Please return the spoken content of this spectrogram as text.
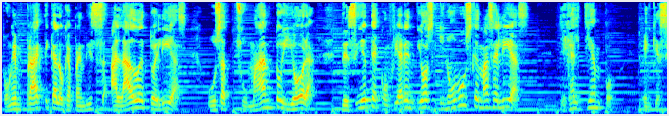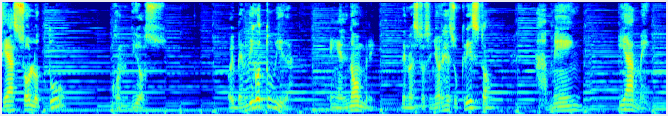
Pon en práctica lo que aprendiste al lado de tu Elías. Usa su manto y ora. Decídete a confiar en Dios y no busques más a Elías. Llega el tiempo en que seas solo tú con Dios. Hoy bendigo tu vida en el nombre de nuestro Señor Jesucristo. Amén y amén.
